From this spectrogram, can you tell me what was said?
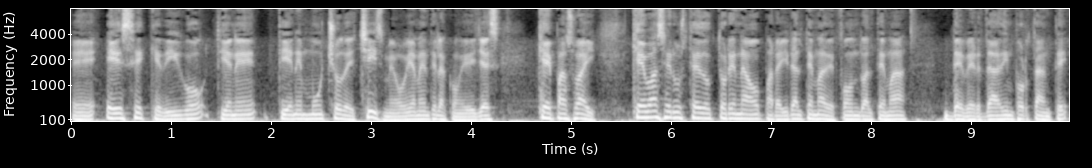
eh, ese que digo tiene, tiene mucho de chisme, obviamente la comedia es ¿qué pasó ahí? ¿Qué va a hacer usted, doctor Henao, para ir al tema de fondo, al tema de verdad importante?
